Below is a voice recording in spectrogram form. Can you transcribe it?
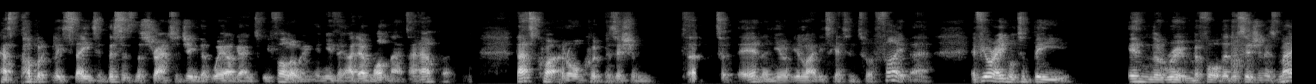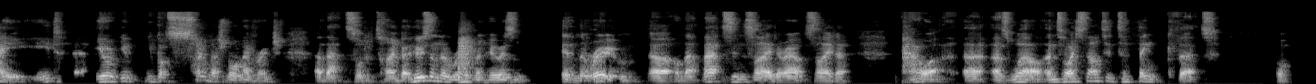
has publicly stated this is the strategy that we are going to be following, and you think I don't want that to happen, that's quite an awkward position to, to in, and you're, you're likely to get into a fight there. If you're able to be in the room before the decision is made, you're, you, have got so much more leverage at that sort of time. But who's in the room and who isn't in the room uh, on that? That's insider, outsider power uh, as well. And so I started to think that, or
